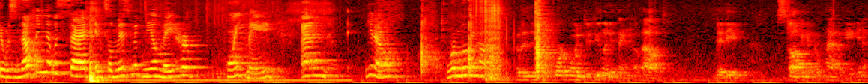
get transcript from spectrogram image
There was nothing that was said until Ms. McNeil made her point made, and, you know, we're moving on. But is the court going to do anything about maybe stopping it from happening again?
